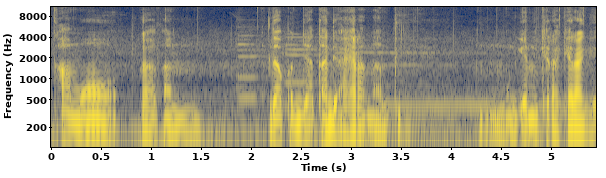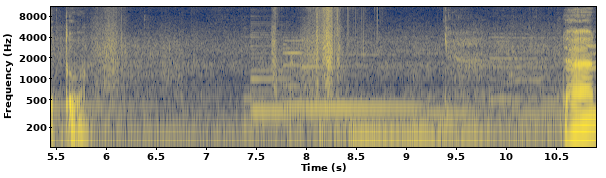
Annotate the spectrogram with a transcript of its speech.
kamu gak akan dapat jatah di akhirat nanti. Mungkin kira-kira gitu. Dan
